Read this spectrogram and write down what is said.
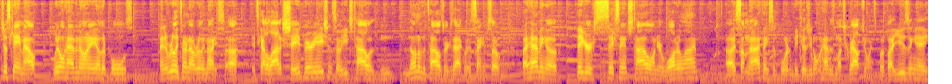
just came out. We don't have it on any other pools, and it really turned out really nice. Uh, it's got a lot of shade variation, so each tile, none of the tiles are exactly the same. So by having a bigger six inch tile on your water line uh, is something that I think is important because you don't have as much grout joints. But by using a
